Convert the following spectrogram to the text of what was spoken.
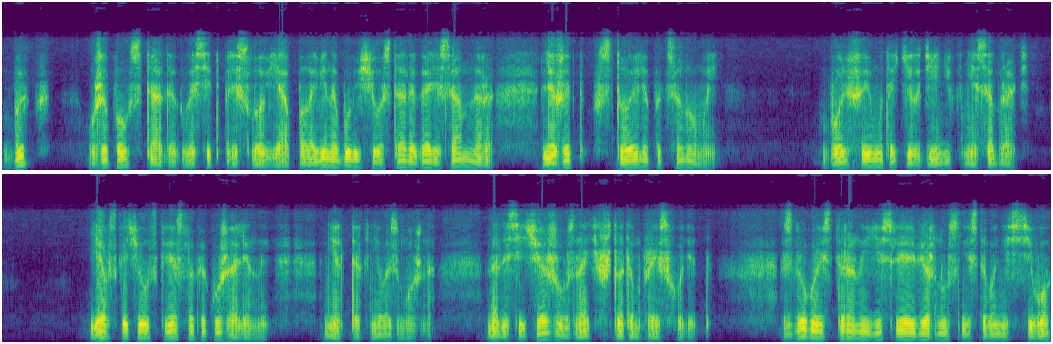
Бык уже полстада, гласит присловие, а половина будущего стада Гарри Самнера лежит в стойле под соломой. Больше ему таких денег не собрать. Я вскочил с кресла, как ужаленный. Нет, так невозможно. Надо сейчас же узнать, что там происходит. С другой стороны, если я вернусь ни с того ни с сего,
